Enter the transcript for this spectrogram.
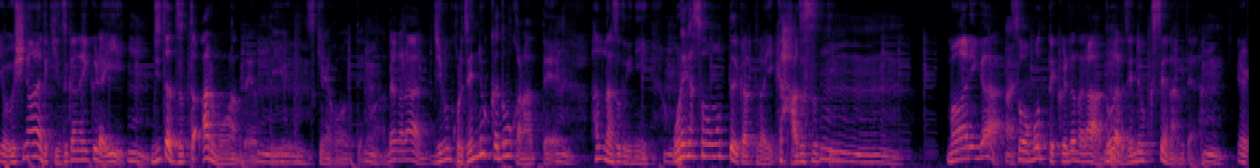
要は失わないと気づかないくらい、うん。実はずっとあるものなんだよっていう、好きなことっていうのは、うんだから自分これ全力かどうかなってうん。判断するときに、うん。俺がそう思ってるかっていうのは一回外すっていう、周りがはい。そう思ってくれたなら、どうやら全力くせえなみたいな、や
